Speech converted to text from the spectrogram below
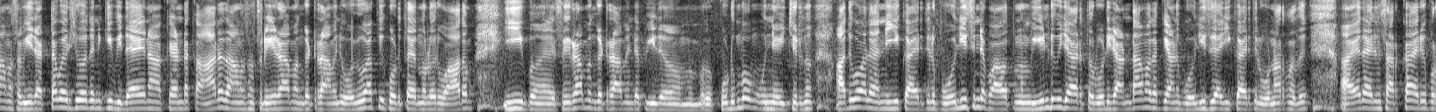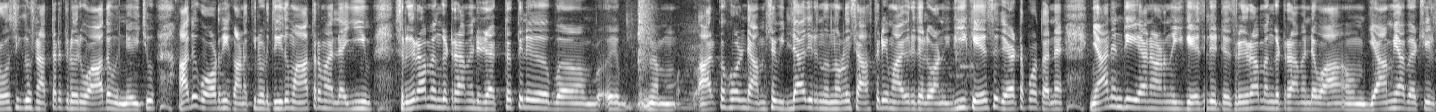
കാലതാമസം ഈ രക്തപരിശോധനയ്ക്ക് വിധേയനാക്കേണ്ട കാലതാമസം ശ്രീറാം വെങ്കട്ടരാമന് ഒഴിവാക്കി കൊടുത്ത എന്നുള്ളൊരു വാദം ഈ ശ്രീറാം വെങ്കട്ടരാമന്റെ കുടുംബം ഉന്നയിച്ചിരുന്നു. അതുപോലെ തന്നെ ഈ കാര്യത്തിൽ പോലീസിന്റെ ഭാഗത്തു നിന്നും വീണ്ടും വിചാരത്തോടുകൂടി രണ്ടാമതൊക്കെയാണ് പോലീസുകാർ ഈ കാര്യത്തിൽ ഉണർന്നത്. ഏതായാലും സർക്കാർ പ്രോസിക്യൂഷൻ അത്തരത്തിലൊരു വാദം ഉന്നയിച്ചു. അത് കോടതി കണക്കിലെടുത്തു. ഇത് മാത്രമല്ല ഈ ശ്രീറാം വെങ്കട്ടരാമന്റെ രക്തത്തിൽ ആൽക്കഹോളിന്റെ അംശം ഇല്ലാതിരുന്നു എന്നുള്ള ശാസ്ത്രീയമായൊരു തെളിവാണ്. ഈ കേസ് കേട്ടപ്പോൾ തന്നെ ഞാൻ എന്ത് ചെയ്യാനാണെന്ന് ഈ കേസിൽ ശ്രീറാം വെങ്കട്ടരാമന്റെ ജാമ്യാപേക്ഷയിൽ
